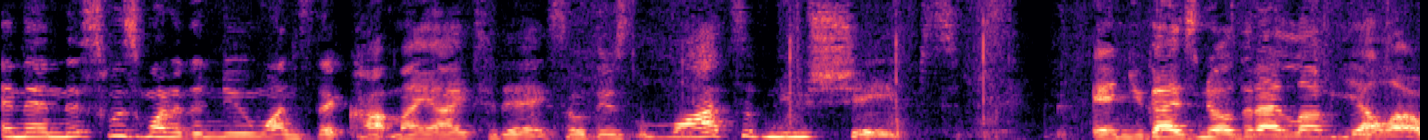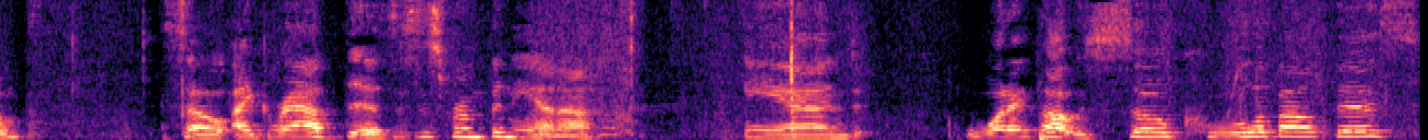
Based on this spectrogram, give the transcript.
and then this was one of the new ones that caught my eye today. So there's lots of new shapes. And you guys know that I love yellow. So I grabbed this. This is from Banana. And what I thought was so cool about this,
